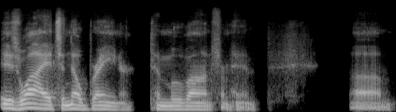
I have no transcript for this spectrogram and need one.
is why it's a no-brainer to move on from him. Um,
